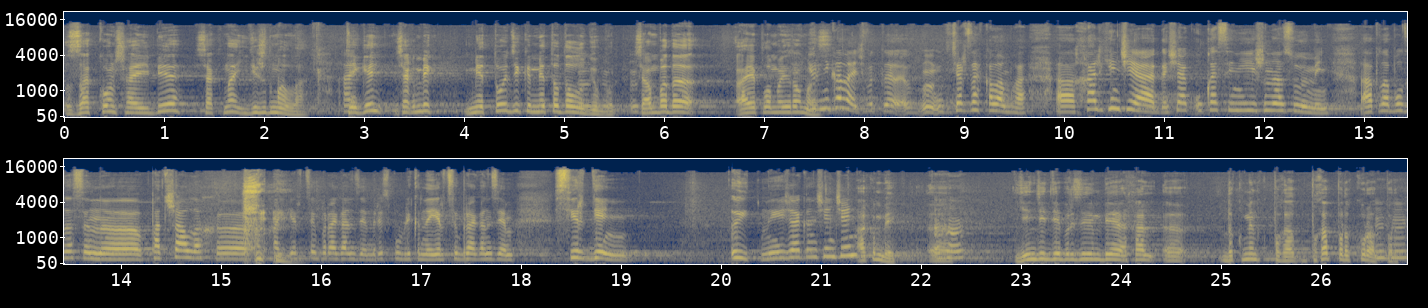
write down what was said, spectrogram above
закон шайбе сякна ежідмалла. Tegen, шақымбек, методика, методология бұр. Шамбада айыпламай ромас. Юрий Николаевич, вот чарзах каламға. Хал хинчиага, шак укасыне ежиназумен. Апла болзасын патшалық ерце браганзем, республиканы ерце браганзем, сирден ыйт не жагын шенчен? Акымбек, енденде бір зерінбе хал документ пақат прокурат бір.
